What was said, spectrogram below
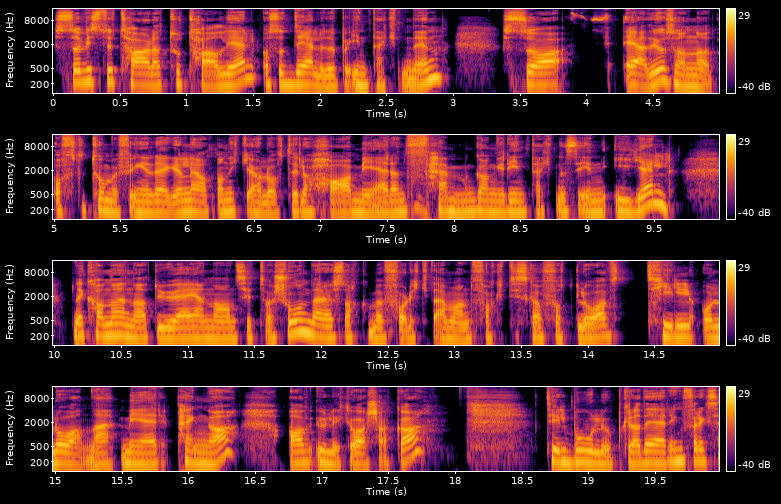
Så Hvis du tar da total gjeld og så deler du på inntekten din, så er det jo sånn at ofte tommefingerregelen er at man ikke har lov til å ha mer enn fem ganger inntekten sin i gjeld. Men Det kan hende at du er i en annen situasjon der jeg snakker med folk der man faktisk har fått lov til å låne mer penger av ulike årsaker. Til boligoppgradering f.eks.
